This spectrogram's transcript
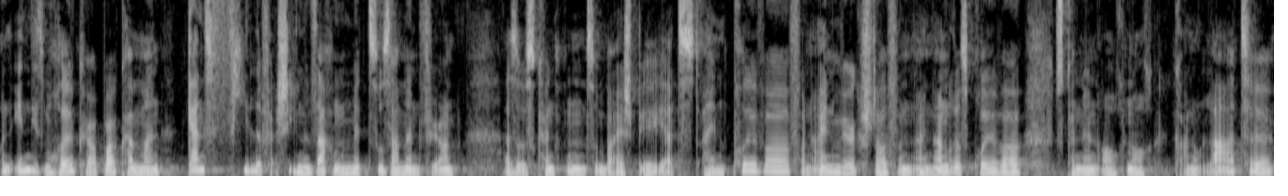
Und in diesem Hollkörper kann man ganz viele verschiedene Sachen mit zusammenführen. Also es könnten zum Beispiel jetzt ein Pulver von einem Wirkstoff und ein anderes Pulver. Es können auch noch Granulate,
